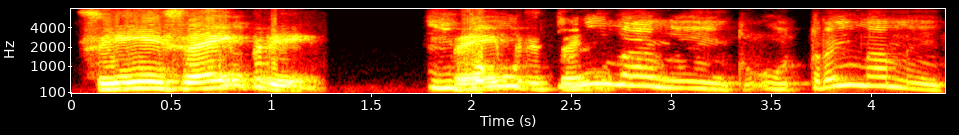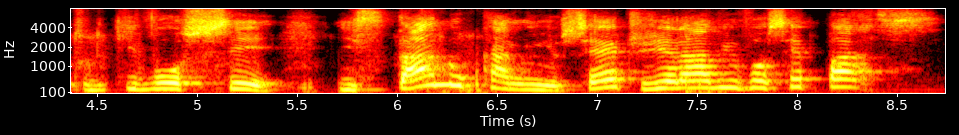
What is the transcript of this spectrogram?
Sim, sempre. Então, sempre, o treinamento, sempre. o treinamento de que você está no caminho certo gerava em você paz.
